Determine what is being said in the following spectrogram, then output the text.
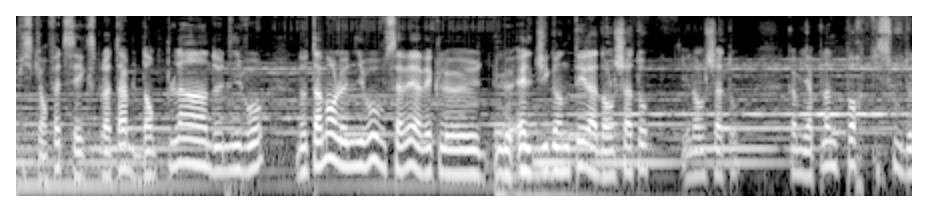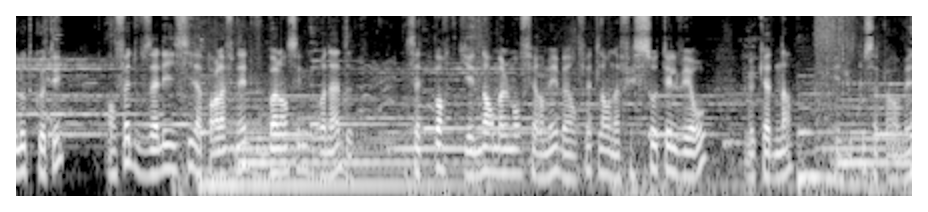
puisqu'en fait, c'est exploitable dans plein de niveaux. Notamment le niveau, vous savez, avec le, le El Gigante là dans le château, qui dans le château. Comme il y a plein de portes qui s'ouvrent de l'autre côté, en fait, vous allez ici, là, par la fenêtre, vous balancez une grenade. Cette porte qui est normalement fermée, ben, en fait, là, on a fait sauter le verrou le cadenas et du coup ça permet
